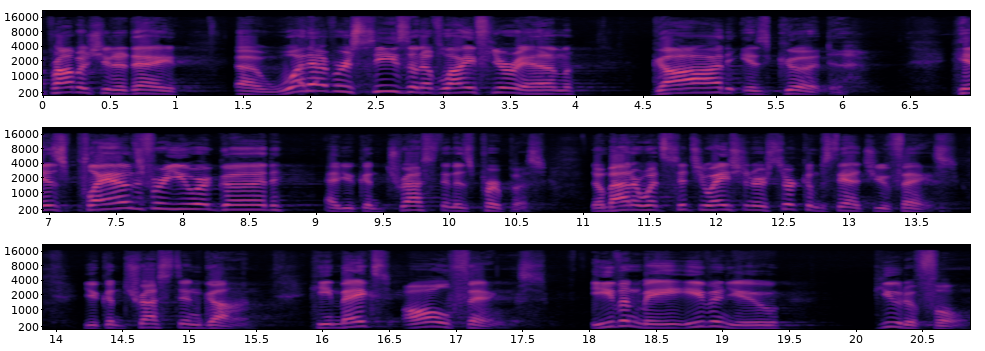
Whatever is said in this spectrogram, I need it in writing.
promise you today, uh, whatever season of life you're in, God is good. His plans for you are good, and you can trust in his purpose. No matter what situation or circumstance you face, you can trust in God. He makes all things even me, even you, beautiful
